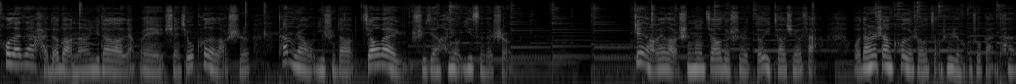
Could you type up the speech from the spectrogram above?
后来在海德堡呢，遇到了两位选修课的老师，他们让我意识到教外语是一件很有意思的事儿。这两位老师呢，教的是德语教学法。我当时上课的时候，总是忍不住感叹，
